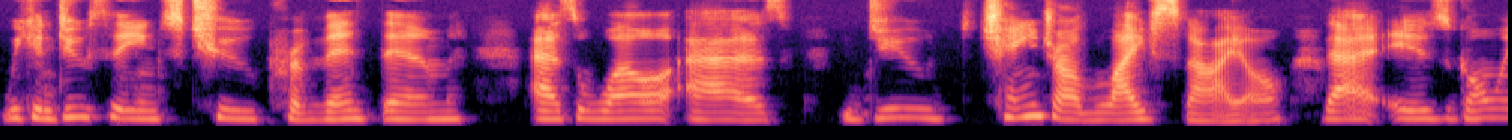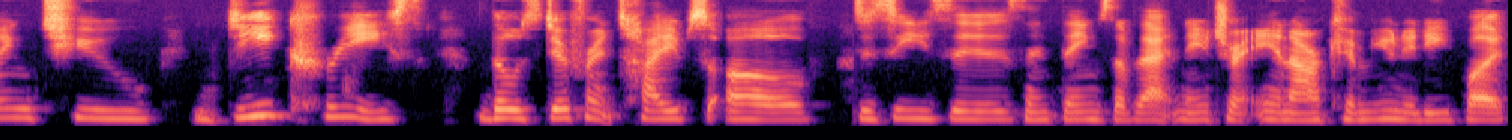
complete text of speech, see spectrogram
We can do things to prevent them as well as do change our lifestyle that is going to decrease those different types of diseases and things of that nature in our community. But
